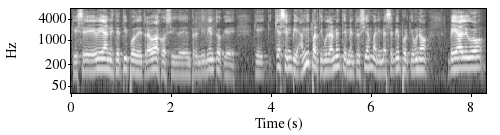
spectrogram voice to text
que se vean este tipo de trabajos y de emprendimientos que, que, que hacen bien. A mí particularmente me entusiasman y me hacen bien porque uno ve algo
